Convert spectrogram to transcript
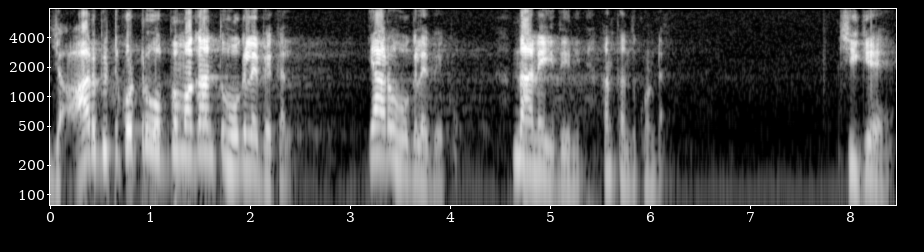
ಯಾರು ಬಿಟ್ಟುಕೊಟ್ರು ಒಬ್ಬ ಮಗ ಅಂತೂ ಹೋಗಲೇಬೇಕಲ್ಲ. ಯಾರೋ ಹೋಗಲೇಬೇಕು. ನಾನೇ ಇದ್ದೀನಿ ಅಂತ ಅಂದುಕೊಂಡ. ಹೀಗೆ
